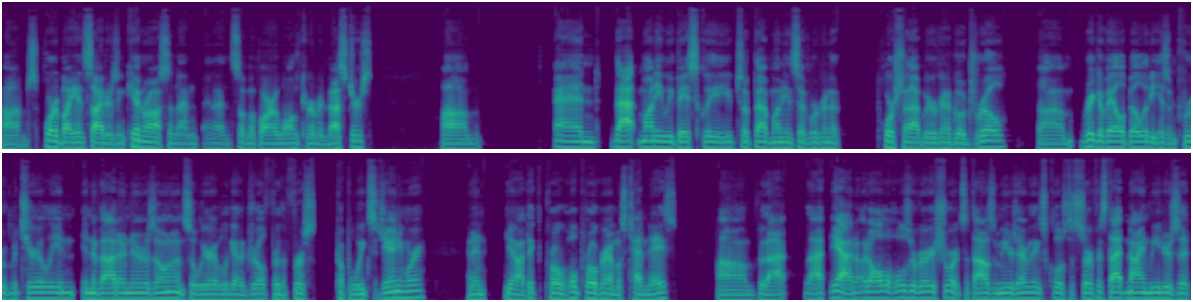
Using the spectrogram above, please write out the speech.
um, supported by insiders in Kinross, and then and then some of our long term investors. Um, and that money, we basically took that money and said we're going to portion of that we were going to go drill. Um, rig availability has improved materially in, in Nevada and Arizona, and so we were able to get a drill for the first couple weeks of January. And then, you know, I think the pro, whole program was ten days um, for that. That yeah, and, and, all the holes are very short. It's a thousand meters. Everything's close to surface. That nine meters at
